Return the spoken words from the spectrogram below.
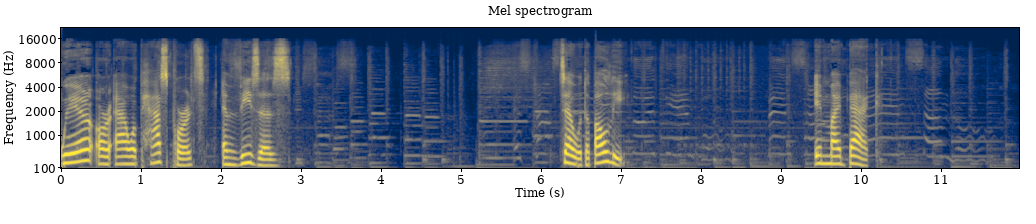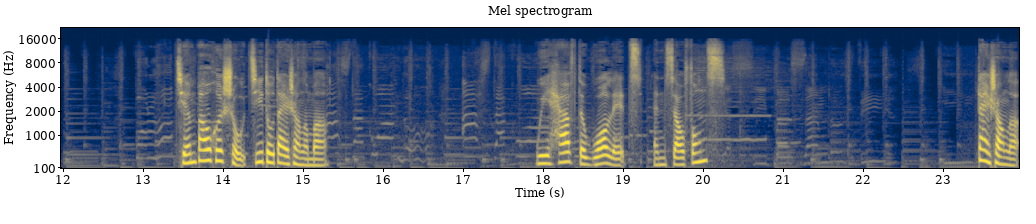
？Where are our passports and visas? 在我的包里。In my bag. 钱包和手机都带上了吗？We have the wallets and cell phones. 带上了。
